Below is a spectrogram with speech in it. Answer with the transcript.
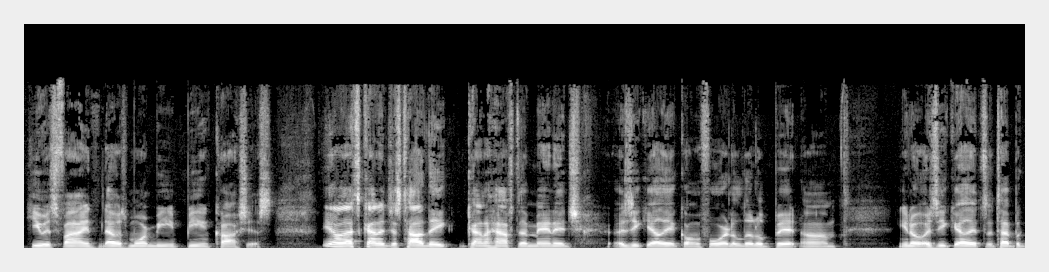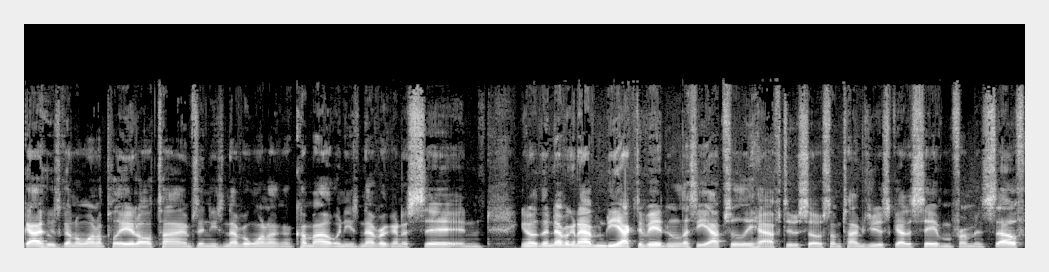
He was fine. That was more me being cautious. You know, that's kind of just how they kind of have to manage Ezekiel Elliott going forward a little bit. Um, you know, Ezekiel it's the type of guy who's going to want to play at all times, and he's never want to come out, and he's never going to sit, and you know they're never going to have him deactivated unless he absolutely have to. So sometimes you just got to save him from himself,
